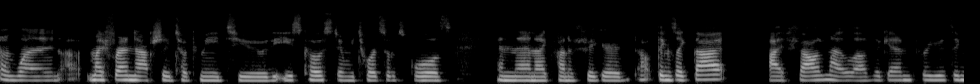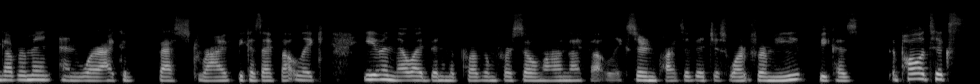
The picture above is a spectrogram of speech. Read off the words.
and uh, when uh, my friend actually took me to the East Coast and we toured some schools, and then I kind of figured out things like that. I found my love again for youth and government and where I could best thrive because I felt like even though I'd been in the program for so long, I felt like certain parts of it just weren't for me because politics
